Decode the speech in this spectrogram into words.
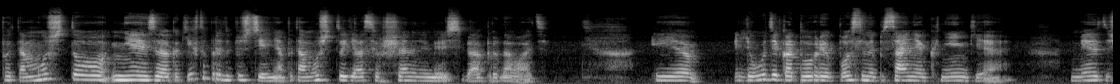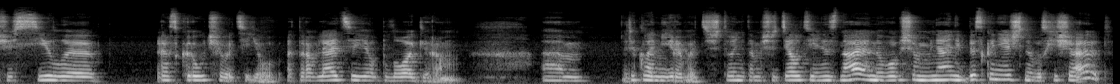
Потому что не из-за каких-то предубеждений, а потому что я совершенно не умею себя продавать. И люди, которые после написания книги имеют еще силы раскручивать ее, отправлять ее блогерам, эм, рекламировать, что они там еще делают, я не знаю, но, в общем, меня они бесконечно восхищают,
